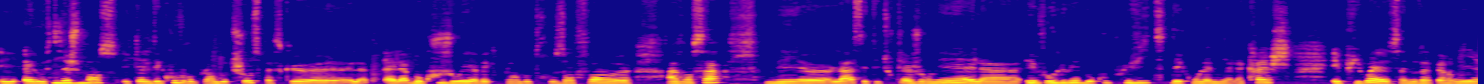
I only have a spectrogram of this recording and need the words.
et elle aussi, je Mhm. pense, et qu'elle découvre plein d'autres choses parce que euh, elle, a, elle a beaucoup joué avec plein d'autres enfants euh, avant ça, mais euh, là, c'était toute la journée. Elle a évolué beaucoup plus vite dès qu'on l'a mis à la crèche, et puis ouais, ça nous a permis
